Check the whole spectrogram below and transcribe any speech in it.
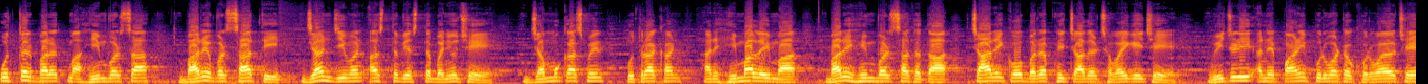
ઉત્તર ભારતમાં હિમવર્ષા, ભારે વરસાદથી જનજીવન અસ્તવ્યસ્ત બન્યું છે. જમ્મુ કાશ્મીર, ઉત્તરાખંડ અને હિમાલયમાં ભારે હિમવર્ષા થતાં ચારેકો બરફની ચાદર છવાઈ ગઈ છે. વીજળી અને પાણી પુરવઠો ખોરવાયો છે.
